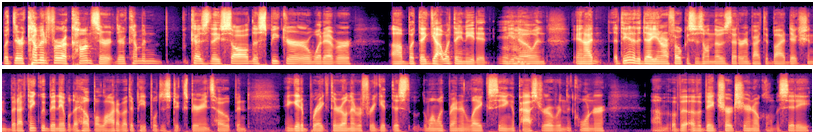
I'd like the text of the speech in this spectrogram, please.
But they're coming for a concert. They're coming because they saw the speaker or whatever. Uh, but they got what they needed, Mm-hmm. you know, and and I at the end of the day, you know, our focus is on those that are impacted by addiction. But I think we've been able to help a lot of other people just to experience hope and and get a breakthrough. I'll never forget this, the one with Brandon Lake, seeing a pastor over in the corner um, of, a, of a big church here in Oklahoma City,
